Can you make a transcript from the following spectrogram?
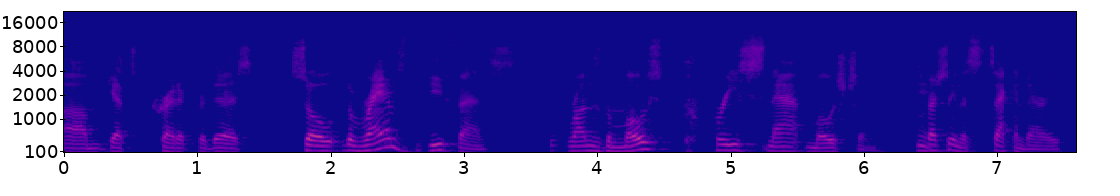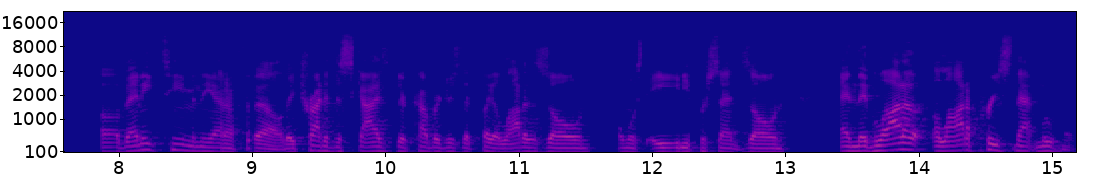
um, gets credit for this. So the Rams defense runs the most pre-snap motion, hmm. especially in the secondary of any team in the NFL. They try to disguise their coverages. They play a lot of zone, almost 80% zone, and they've a lot of a lot of pre-snap movement.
